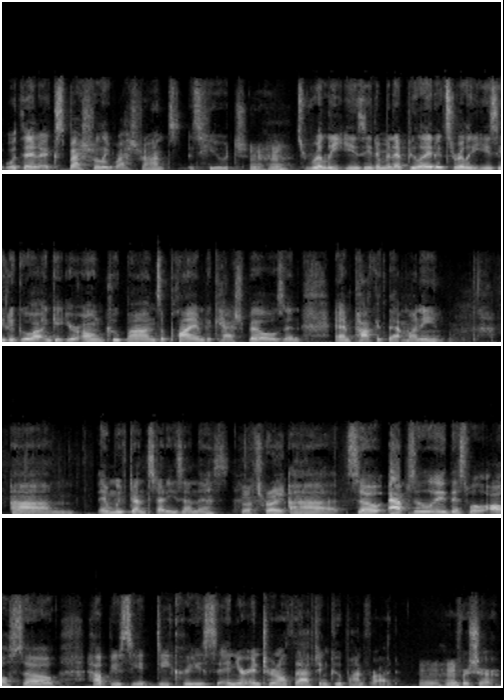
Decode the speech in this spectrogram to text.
within especially restaurants is huge. Mhm. It's really easy to manipulate. It's really easy to go out and get your own coupons, apply them to cash bills, and and pocket that money. Um, and we've done studies on this. That's right. Uh, so absolutely, this will also help you see a decrease in your internal theft and coupon fraud hmm for sure.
